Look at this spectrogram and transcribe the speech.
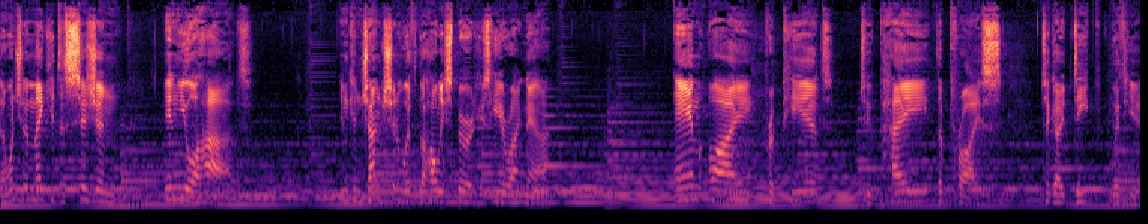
And I want you to make a decision in your heart, in conjunction with the Holy Spirit who's here right now. Am I prepared to pay the price to go deep with you?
